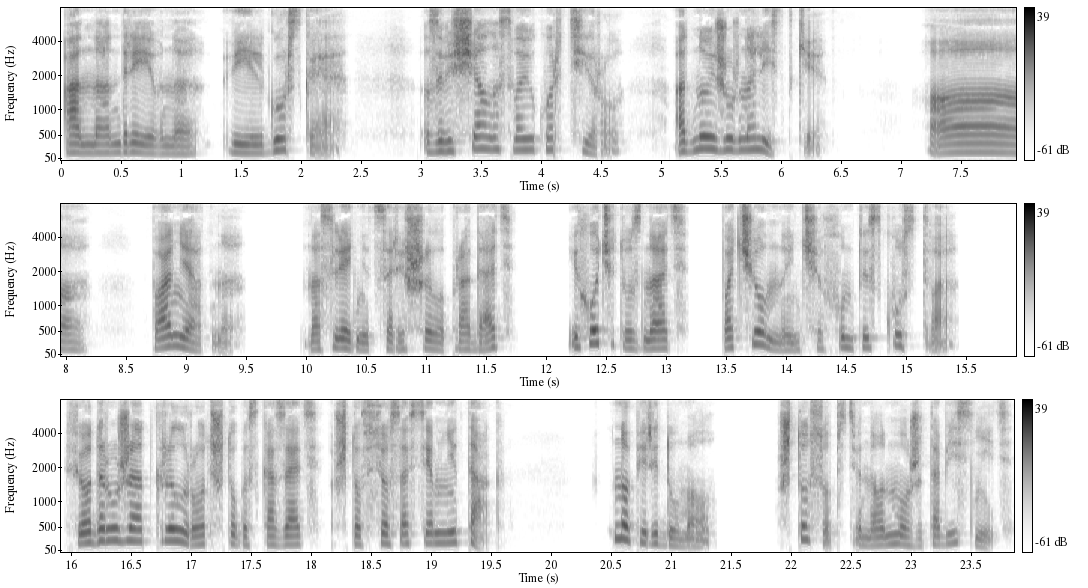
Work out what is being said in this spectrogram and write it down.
Анна Андреевна Вильгорская завещала свою квартиру одной журналистке. а, -а понятно. Наследница решила продать и хочет узнать, почем нынче фунт искусства. Федор уже открыл рот, чтобы сказать, что все совсем не так, но передумал. Что, собственно, он может объяснить?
